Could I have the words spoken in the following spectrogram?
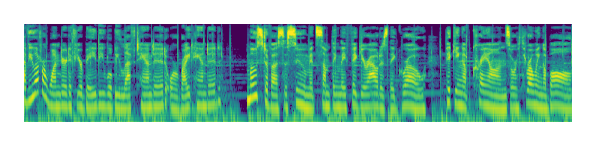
Have you ever wondered if your baby will be left-handed or right-handed? Most of us assume it's something they figure out as they grow, picking up crayons or throwing a ball.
